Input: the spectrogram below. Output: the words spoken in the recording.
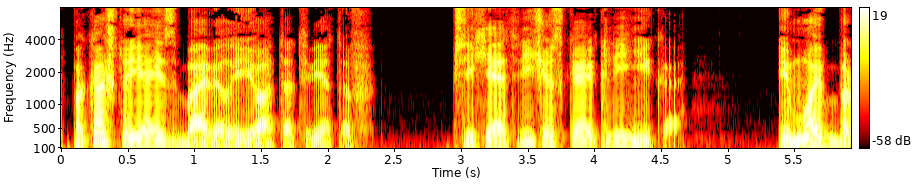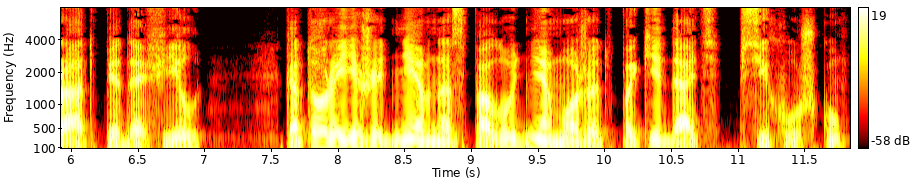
Пока что я избавил ее от ответов психиатрическая клиника, и мой брат-педофил, который ежедневно с полудня может покидать психушку.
